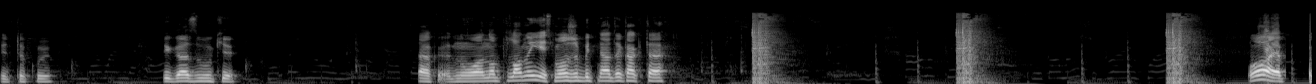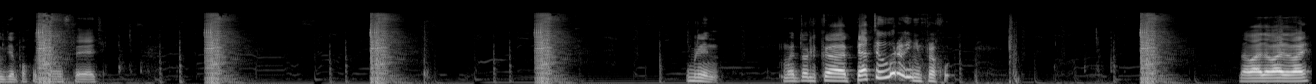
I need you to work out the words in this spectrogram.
это такое? Фига звуки. Так, ну оно плану есть. Может быть, надо как-то... О, я где походу надо стоять. Блин, мы только пятый уровень проходим. Давай, давай, давай.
